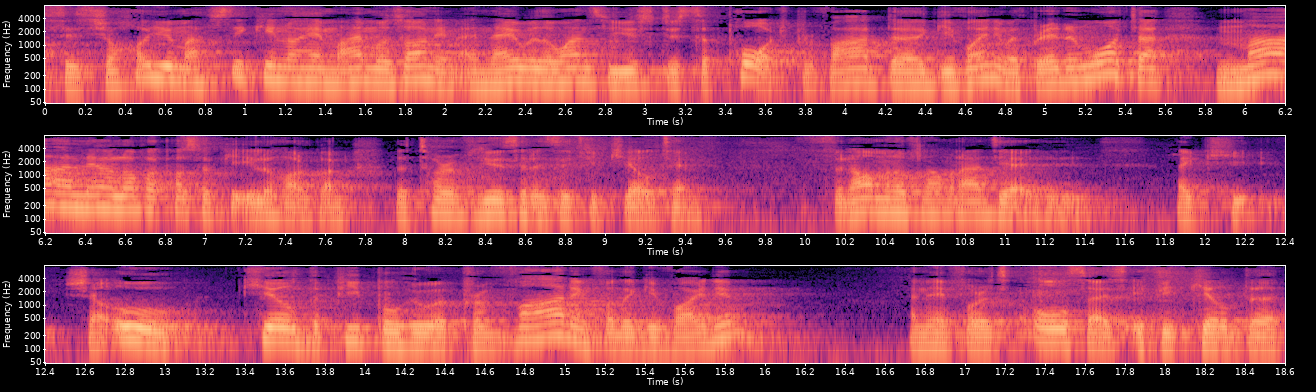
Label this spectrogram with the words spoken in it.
Says, and they were the ones who used to support, provide the Givonim with bread and water. The Torah views it as if he killed him. Phenomenal, phenomenal idea. Like he, Shaul killed the people who were providing for the Givonim, and therefore it's also as if he killed the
